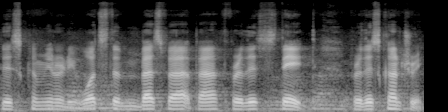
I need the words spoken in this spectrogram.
this community? What's the best path for this state, for this country?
